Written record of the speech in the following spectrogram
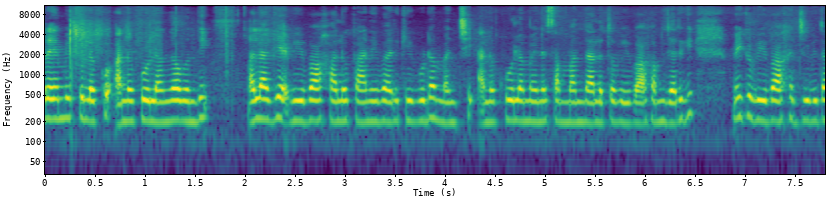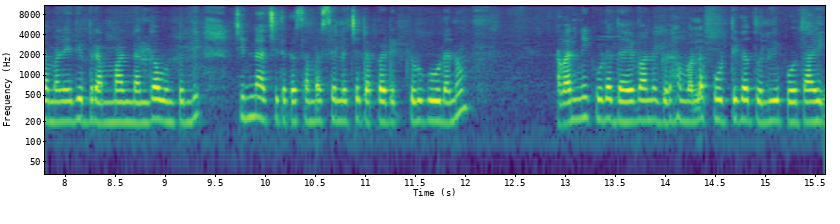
ప్రేమికులకు అనుకూలంగా ఉంది. అలాగే వివాహాలు కాని వారికి కూడా మంచి అనుకూలమైన సంబంధాలతో వివాహం జరిగి మీకు వివాహ జీవితం అనేది బ్రహ్మాండంగా ఉంటుంది. చిన్న చితక సమస్యలు వచ్చేటప్పటికి కూడాను అవన్నీ కూడా దైవానుగ్రహం వల్ల పూర్తిగా తొలగిపోతాయి.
